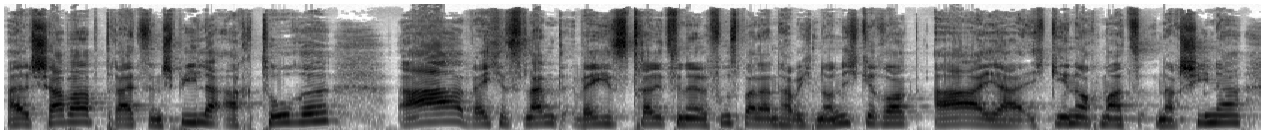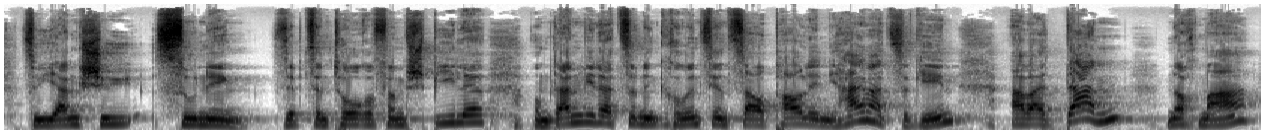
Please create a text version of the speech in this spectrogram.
Al-Shabaab, 13 Spiele, 8 Tore. Ah, welches Land, welches traditionelle Fußballland habe ich noch nicht gerockt? Ah, ja, ich gehe noch mal nach China zu Yangshu Suning. 17 Tore, 5 Spiele, um dann wieder zu den Corinthians Sao Paulo in die Heimat zu gehen, aber dann noch mal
